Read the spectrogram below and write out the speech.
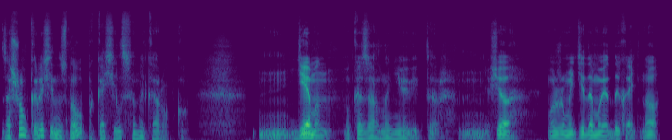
Зашел Крысин и снова покосился на коробку. — Демон, — указал на нее Виктор. — Все, можем идти домой отдыхать, но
